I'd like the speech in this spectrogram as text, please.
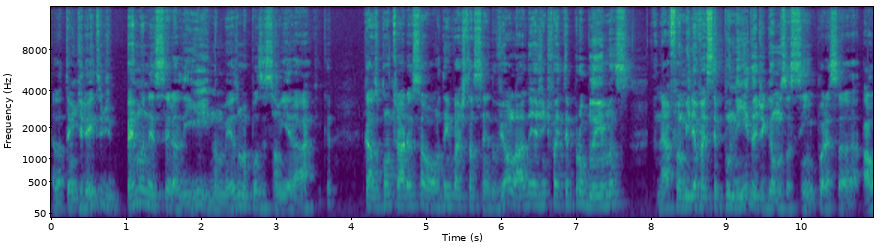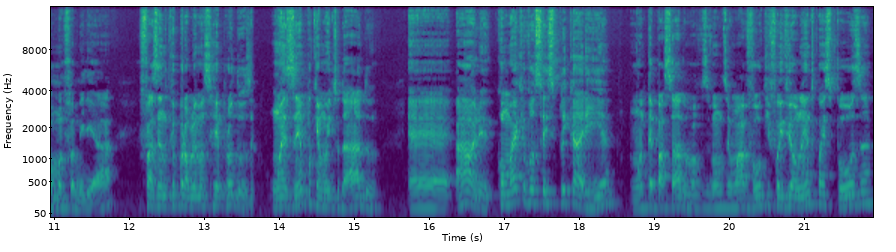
Ela tem o direito de permanecer ali, na mesma posição hierárquica. Caso contrário, essa ordem vai estar sendo violada e a gente vai ter problemas. Né? A família vai ser punida, digamos assim, por essa alma familiar, fazendo que o problema se reproduza. Um exemplo que é muito dado é, ah, olha, como é que você explicaria um antepassado, vamos dizer, um avô que foi violento com a esposa,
